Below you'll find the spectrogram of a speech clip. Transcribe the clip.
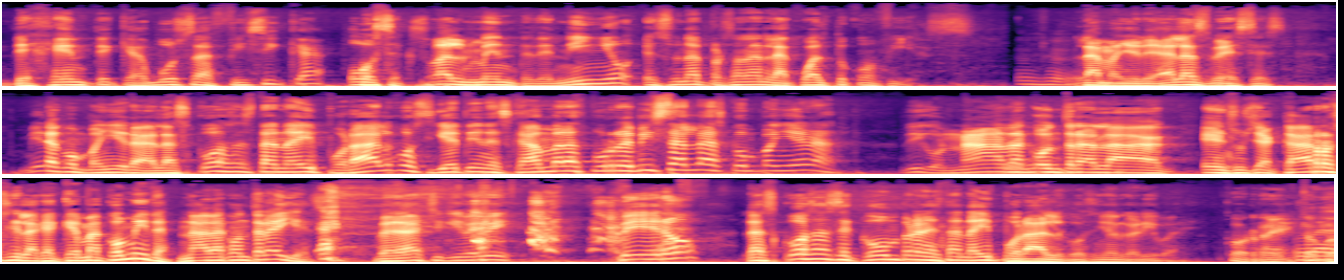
de gente que abusa física o sexualmente del niño es una persona en la cual tú confías. La mayoría de las veces. Mira compañera, las cosas están ahí por algo, si ya tienes cámaras, pues revísalas compañera. Digo, nada contra la ensuciacarros y la que quema comida, nada contra ellas, ¿verdad Chiqui Baby? Pero las cosas se compran, están ahí por algo, señor Garibay. Correcto, Así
